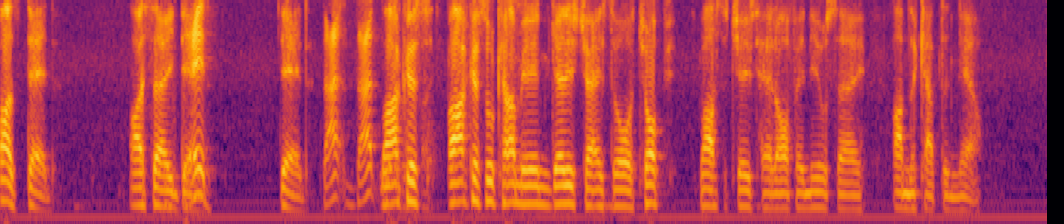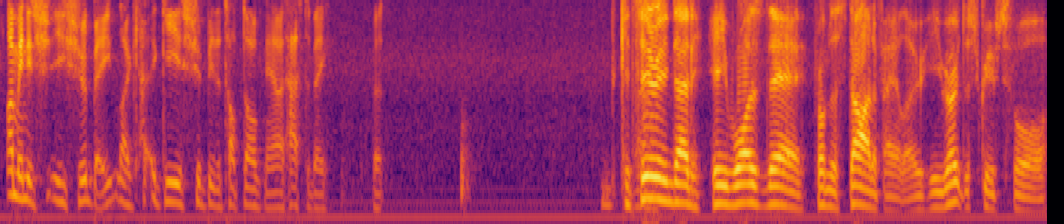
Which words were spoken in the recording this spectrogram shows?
Oh, it's dead. I say dead. dead. Dead. That that Marcus Marcus will come in, get his chainsaw, chop Master Chief's head off, and he'll say, "I'm the captain now." I mean, it sh- he should be like Gears should be the top dog now. It has to be. But Considering that he was there from the start of Halo, he wrote the scripts for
